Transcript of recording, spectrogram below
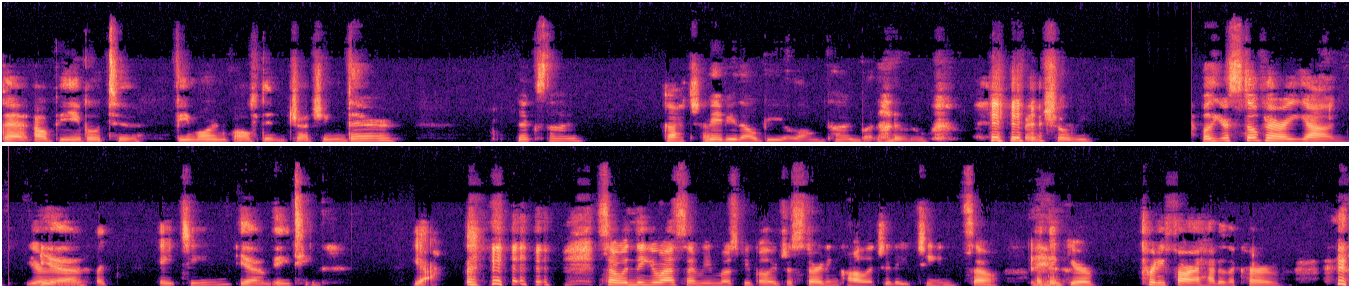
that I'll be able to be more involved in judging there next time. Gotcha. Maybe that'll be a long time, but I don't know. Eventually. well, you're still very young. You're Yeah. like 18. Yeah, I'm 18. Yeah. so in the US, I mean, most people are just starting college at 18. So I think you're pretty far ahead of the curve.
